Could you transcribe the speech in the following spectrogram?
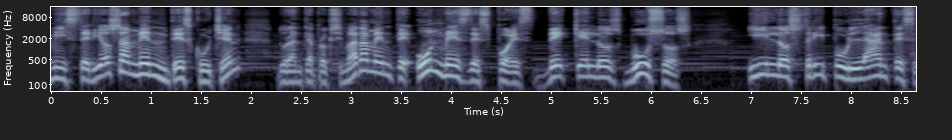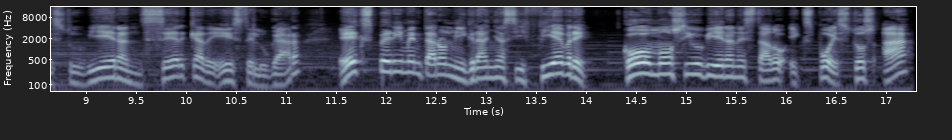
misteriosamente, escuchen, durante aproximadamente un mes después de que los buzos y los tripulantes estuvieran cerca de este lugar, experimentaron migrañas y fiebre, como si hubieran estado expuestos a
